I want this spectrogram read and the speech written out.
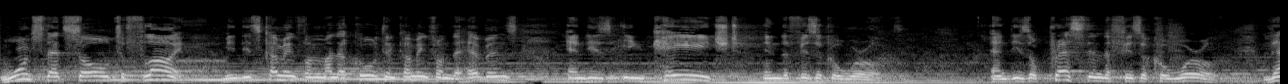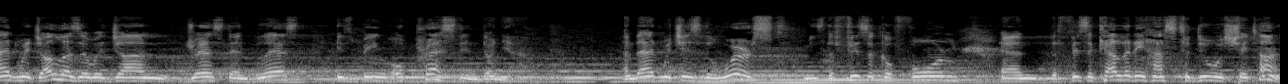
wants that soul to fly. I mean it's coming from malakut and coming from the heavens and is encaged in the physical world and is oppressed in the physical world. That which Allah dressed and blessed is being oppressed in dunya. And that which is the worst means the physical form and the physicality has to do with shaitan.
